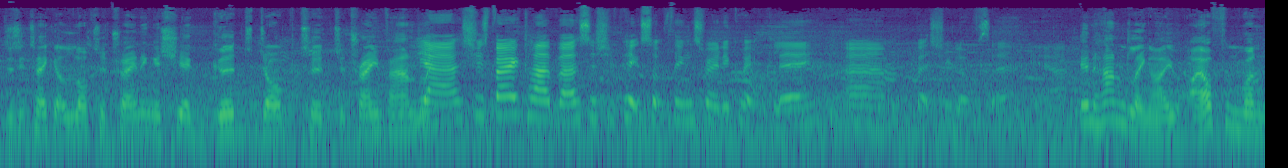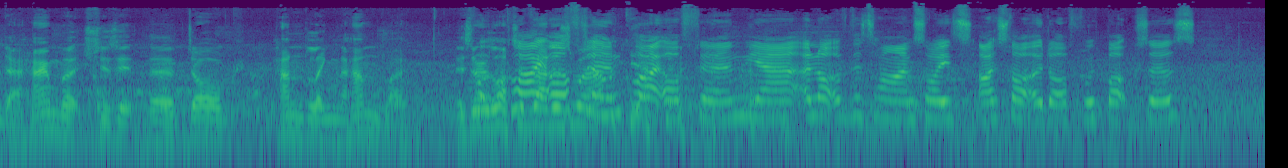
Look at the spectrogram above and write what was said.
Does it take a lot of training? Is she a good dog to, to train for handling? Yeah, she's very clever, so she picks up things really quickly. Um, but she loves it. Yeah. In handling, I, I often wonder how much is it the dog handling the handler? Is there a lot of that often, as well? Quite Yeah. often, yeah. A lot of the time, so I, I started off with boxers,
